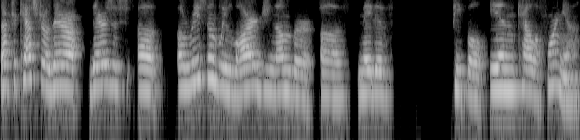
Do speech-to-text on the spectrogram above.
Dr. Castro, there there's a, s- a- reasonably large number of Native people in California.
